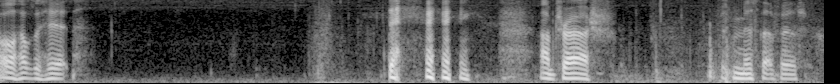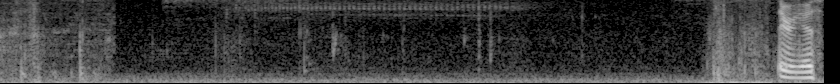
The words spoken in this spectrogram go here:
Oh, that was a hit. Dang, I'm trash. Just missed that fish. There he is.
